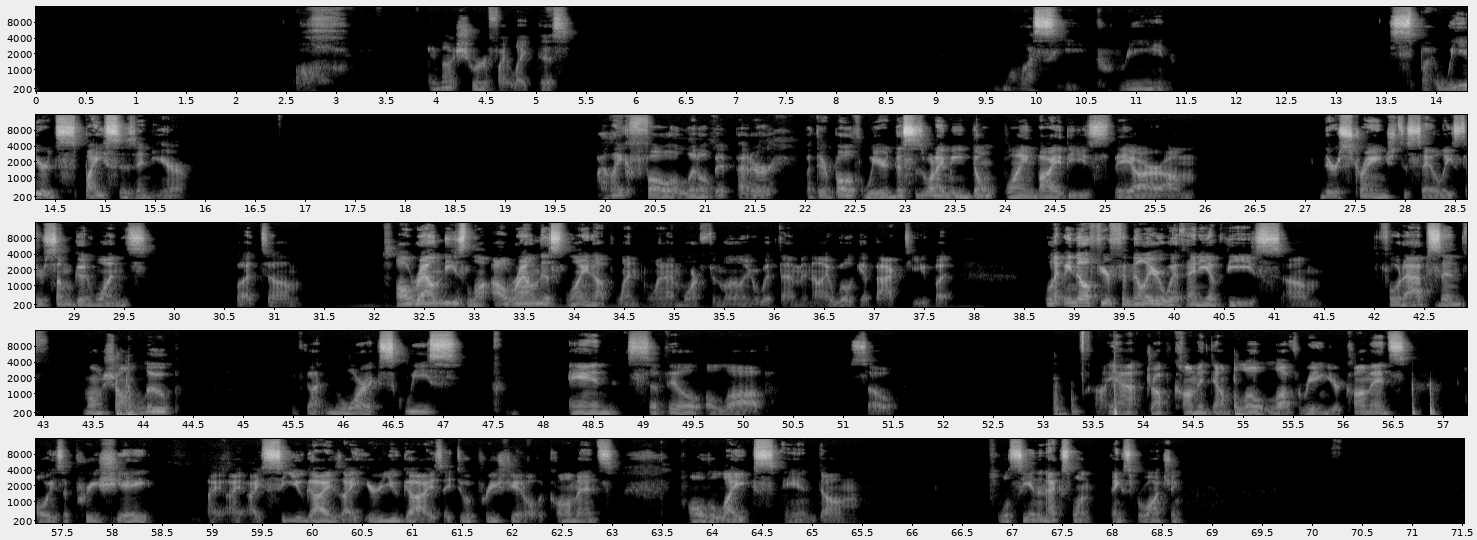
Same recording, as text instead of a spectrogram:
oh, I'm not sure if I like this. Mossy, green, Sp- weird spices in here. I like faux a little bit better, but they're both weird. This is what I mean. Don't blind buy these. They are um they're strange to say the least. There's some good ones, but um I'll round these I'll round this lineup when when I'm more familiar with them and I will get back to you, but let me know if you're familiar with any of these. Um, Faux Absinthe, Méchant Loup. We've got Noir Exquis and Seville Aube. So uh, yeah, drop a comment down below. Love reading your comments. Always appreciate. I, I, I see you guys. I hear you guys. I do appreciate all the comments, all the likes, and um, we'll see you in the next one. Thanks for watching.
